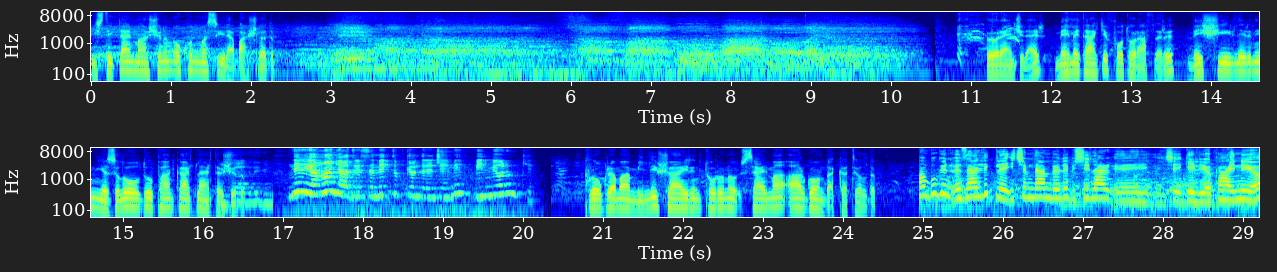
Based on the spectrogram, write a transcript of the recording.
İstiklal Marşı'nın okunmasıyla başladı. Öğrenciler Mehmet Akif fotoğrafları ve şiirlerinin yazılı olduğu pankartlar taşıdı. Nereye hangi adrese mektup göndereceğimi bilmiyorum ki. Programa milli şairin torunu Selma Argon da katıldı. Ama bugün özellikle içimden böyle bir şeyler e, şey geliyor, kaynıyor.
